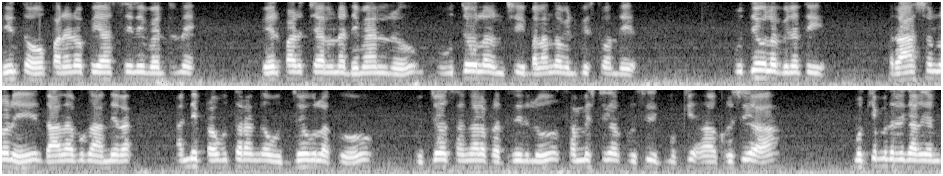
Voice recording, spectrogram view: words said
దీంతో పన్నెండవ పిఆర్సీని వెంటనే ఏర్పాటు చేయాలన్న డిమాండ్లు ఉద్యోగుల నుంచి బలంగా వినిపిస్తోంది. ఉద్యోగుల వినతి రాష్ట్రంలోని దాదాపుగా అన్ని అన్ని ప్రభుత్వ రంగ ఉద్యోగులకు ఉద్యోగ సంఘాల ప్రతినిధులు సమిష్టిగా కృషి ముఖ్య కృషిగా ముఖ్యమంత్రి గారిని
